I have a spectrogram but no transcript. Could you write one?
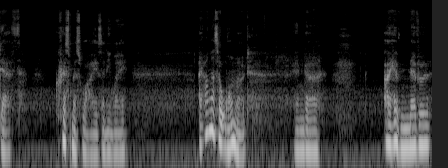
death, Christmas-wise anyway. I found this at Walmart, and uh, I have never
